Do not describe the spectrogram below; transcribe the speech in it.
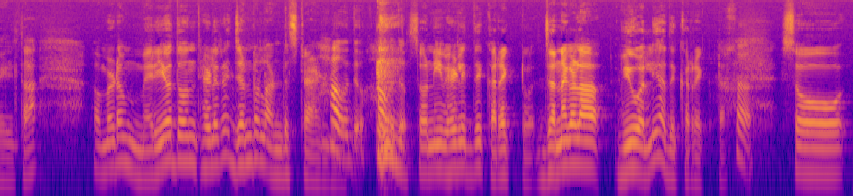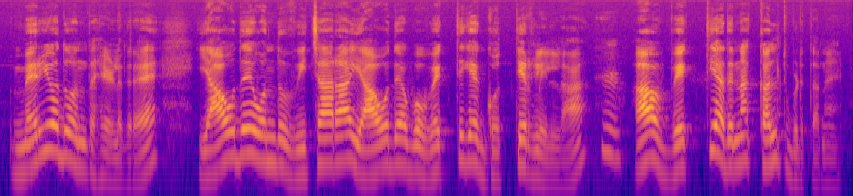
ಹೇಳ್ತಾ ಮೇಡಮ್ ಮೆರೆಯೋದು ಅಂತ ಹೇಳಿದ್ರೆ ಜನರಲ್ ಅಂಡರ್ಸ್ಟ್ಯಾಂಡ್ ಹೌದು ಹೌದು. ಸೊ ನೀವು ಹೇಳಿದ್ದೆ ಕರೆಕ್ಟ್ ಜನಗಳ ವ್ಯೂ ಅಲ್ಲಿ ಅದು ಕರೆಕ್ಟ್ ಸೊ ಮೆರೆಯೋದು ಅಂತ ಹೇಳಿದ್ರೆ ಯಾವುದೇ ಒಂದು ವಿಚಾರ ಯಾವುದೇ ಒಬ್ಬ ವ್ಯಕ್ತಿಗೆ ಗೊತ್ತಿರಲಿಲ್ಲ ಆ ವ್ಯಕ್ತಿ ಅದನ್ನ ಕಲ್ತು ಬಿಡ್ತಾನೆ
